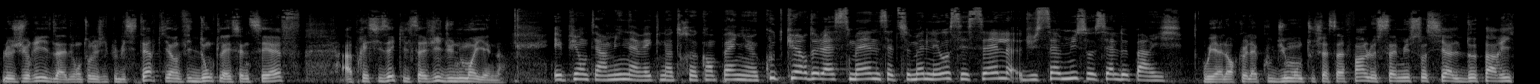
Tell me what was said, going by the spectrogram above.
Le jury de la déontologie publicitaire qui invite donc la SNCF à préciser qu'il s'agit d'une moyenne. Et puis on termine avec notre campagne coup de cœur de la semaine. Cette semaine, Léo, c'est celle du SAMU social de Paris. Oui, alors que la Coupe du Monde touche à sa fin, le SAMU social de Paris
